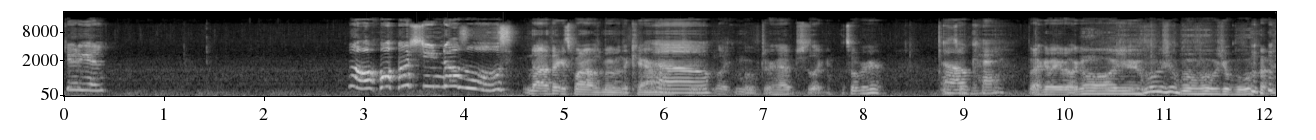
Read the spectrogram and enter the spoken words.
Do it again. Oh, she nuzzles. No, I think it's when I was moving the camera. Oh. She like moved her head. She's like, "It's over here." It's ah, okay. But I can make it like, "Oh, you, boo, you, boo, you, boo."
